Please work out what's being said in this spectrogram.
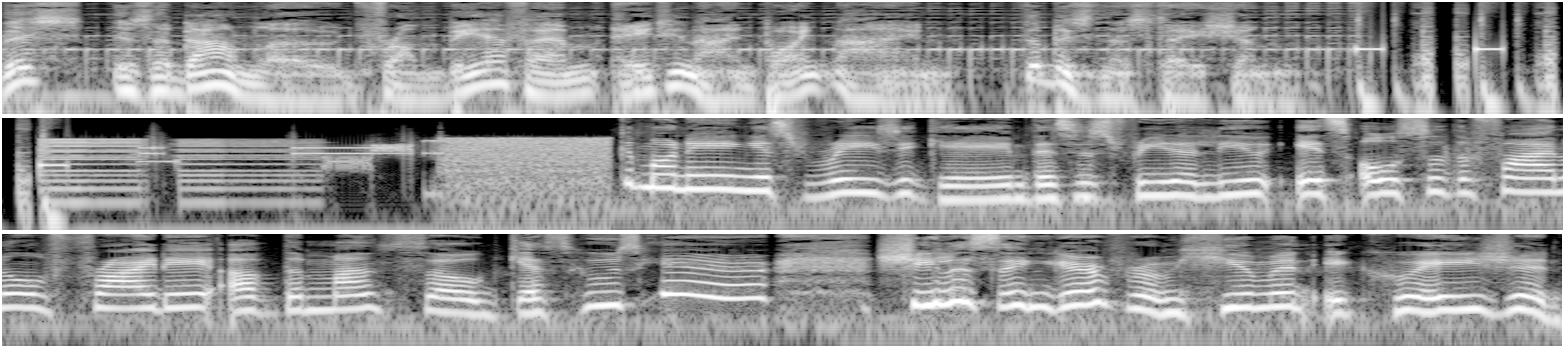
This is a download from BFM 89.9, the business station. Good morning, it's Raise Game. This is Frida Liu. It's also the final Friday of the month, so guess who's here? Sheila Singam from Human Equation.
